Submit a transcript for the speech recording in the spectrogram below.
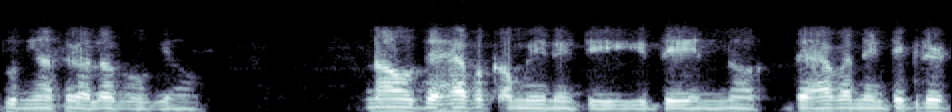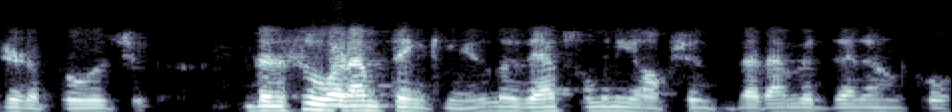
दुनिया से अलग हो गया हूँ now they have a community they know they have an integrated approach this is what i'm thinking. You know they have so many options that i'm with Zenonco,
